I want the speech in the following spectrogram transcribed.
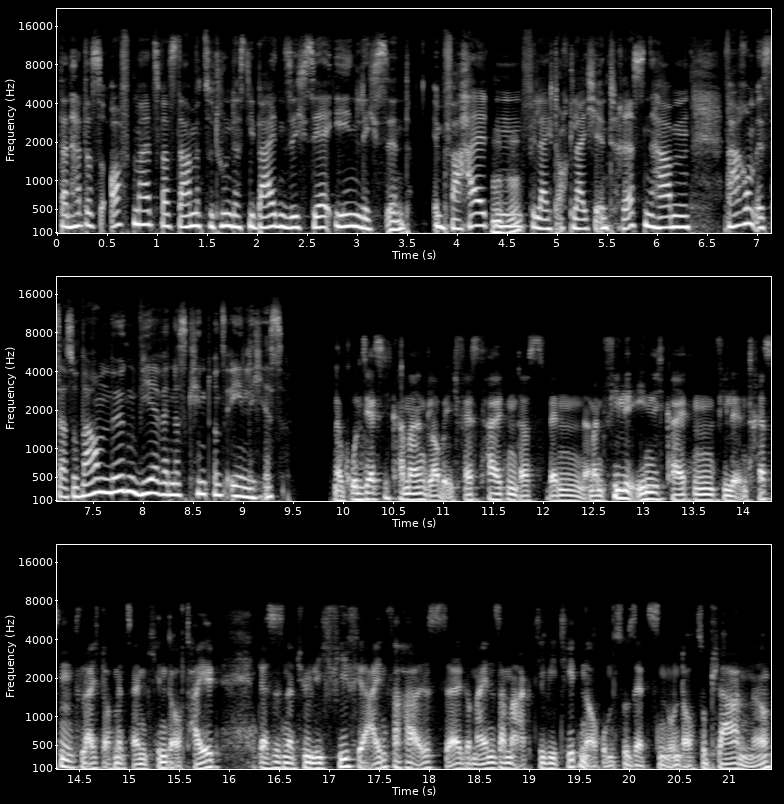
dann hat das oftmals was damit zu tun, dass die beiden sich sehr ähnlich sind. Im Verhalten, mhm. vielleicht auch gleiche Interessen haben. Warum ist das so? Warum mögen wir, wenn das Kind uns ähnlich ist? Na, grundsätzlich kann man, glaube ich, festhalten, dass wenn man viele Ähnlichkeiten, viele Interessen vielleicht auch mit seinem Kind auch teilt, dass es natürlich viel, viel einfacher ist, äh, gemeinsame Aktivitäten auch umzusetzen und auch zu planen. Ne?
